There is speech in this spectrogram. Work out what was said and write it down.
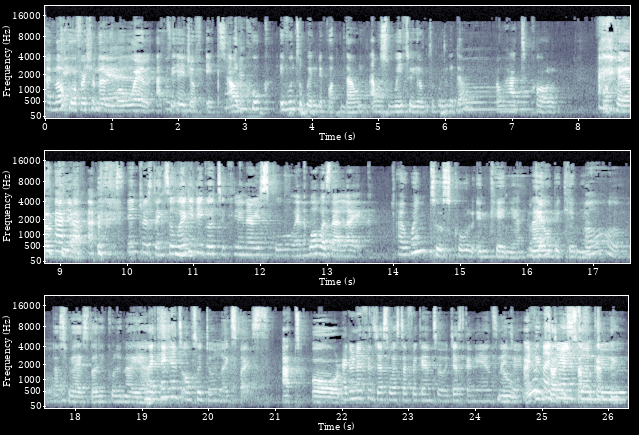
And not Okay. professionally, Yeah. but well at the age of eight. I would cook even to bring the pot down. I was way too young to bring it down. I would have to call for help. yeah. Interesting. So, where did you go to culinary school, and what was that like? I went to school in Kenya, Nairobi, Kenya. Oh. That's where I studied culinary And the. Kenyans also don't like spice. at all. I don't know if it's just West Africans or just Ghanaians. No, Nigerians. I think that Nigerians is don't African do.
